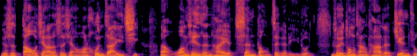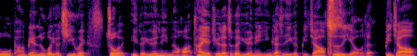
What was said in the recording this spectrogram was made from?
一个是道家的思想，完混在一起。那王先生他也深懂这个理论，所以通常他的建筑物旁边如果有机会做一个园林的话，他也觉得这个园林应该是一个比较自由的、比较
